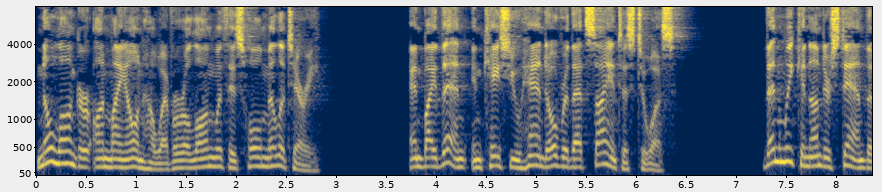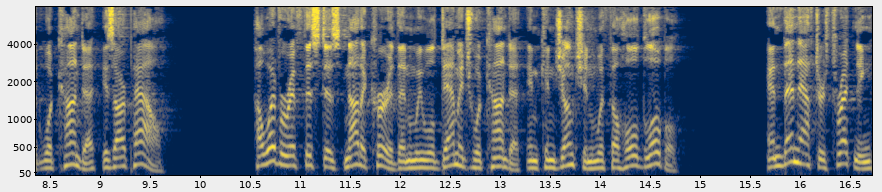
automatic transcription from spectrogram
No longer on my own however along with his whole military. And by then, in case you hand over that scientist to us. Then we can understand that Wakanda is our pal. However if this does not occur then we will damage Wakanda in conjunction with the whole global. And then after threatening,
